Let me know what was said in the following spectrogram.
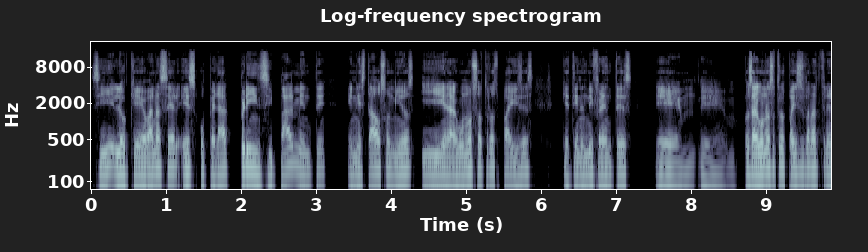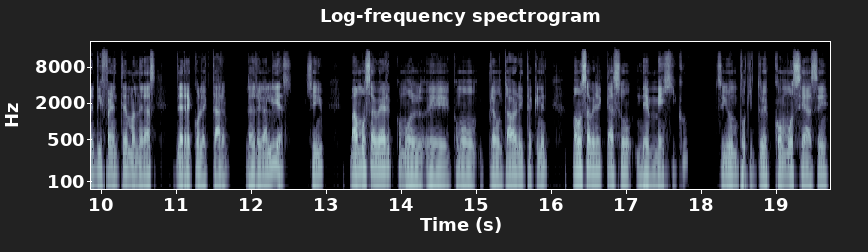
¿sí? Lo que van a hacer es operar principalmente en Estados Unidos y en algunos otros países que tienen diferentes, eh, eh, pues algunos otros países van a tener diferentes maneras de recolectar las regalías, ¿sí? Vamos a ver, como, eh, preguntaba ahorita Kenneth, vamos a ver el caso de México, ¿sí? Un poquito de cómo se hace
